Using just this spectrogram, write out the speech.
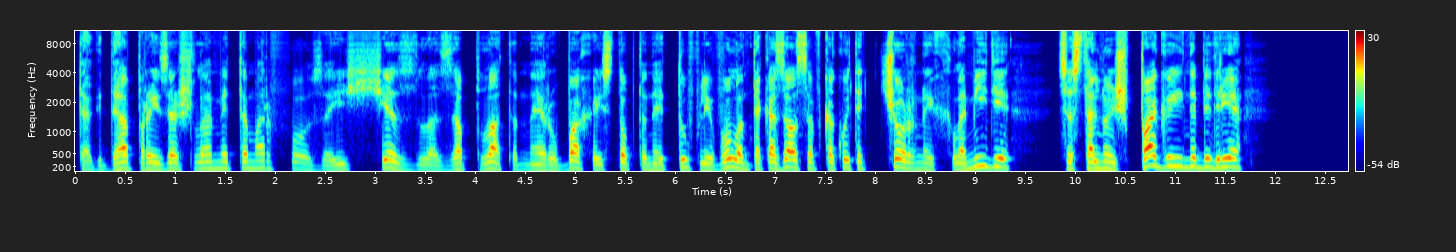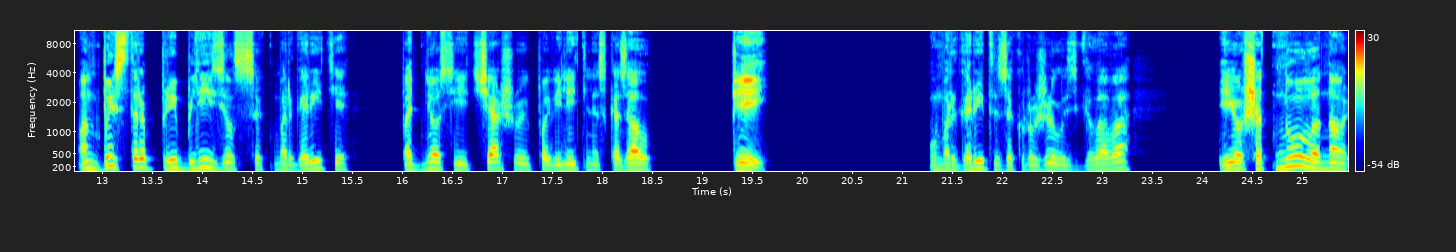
Тогда произошла метаморфоза, исчезла заплатанная рубаха и стоптанные туфли. Воланд оказался в какой-то черной хламиде с стальной шпагой на бедре. Он быстро приблизился к Маргарите, поднес ей чашу и повелительно сказал «Пей». У Маргариты закружилась голова, ее шатнуло, но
